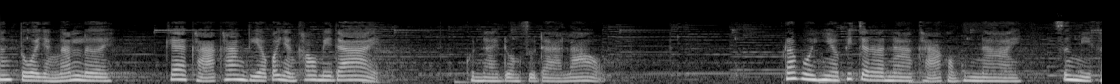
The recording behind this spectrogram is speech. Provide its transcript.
ทั้งตัวอย่างนั้นเลย แค่ขาข้างเดียวก็ยังเข้าไม่ได้ คุณนายดวงสุดาเล่า พระบัวเหียวพิจารณาขาของคุณนาย ซึ่งมีข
